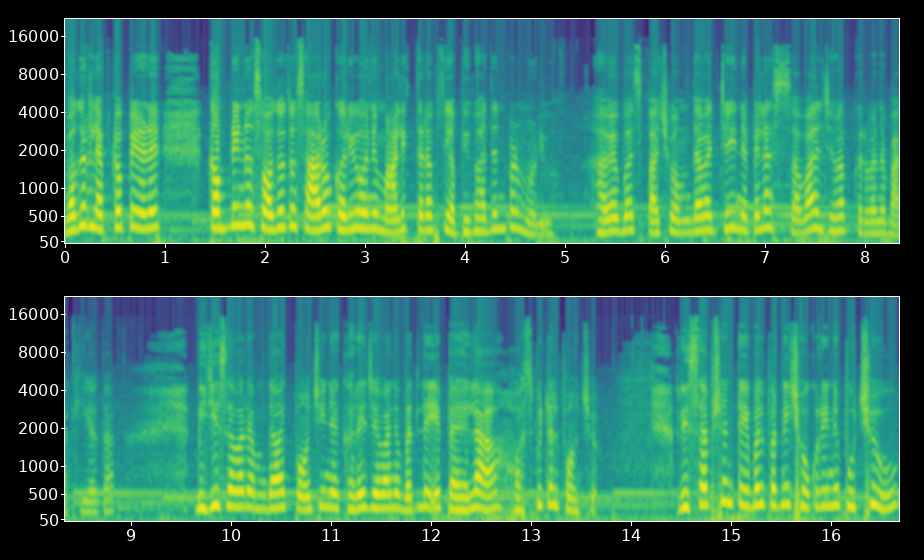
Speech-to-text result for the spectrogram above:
વગર લેપટોપે એણે કંપનીનો સોદો તો સારો કર્યો અને માલિક તરફથી અભિવાદન પણ મળ્યું. હવે બસ પાછું અમદાવાદ જઈને પહેલાં સવાલ જવાબ કરવાના બાકી હતા. બીજી સવારે અમદાવાદ પહોંચીને ઘરે જવાને બદલે એ પહેલાં હોસ્પિટલ પહોંચ્યો. રિસેપ્શન ટેબલ પરની છોકરીને પૂછ્યું,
